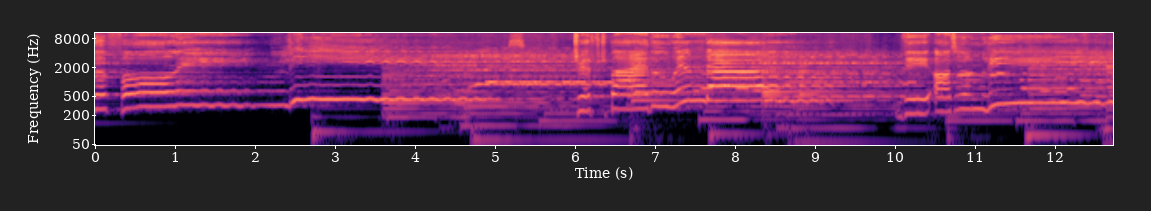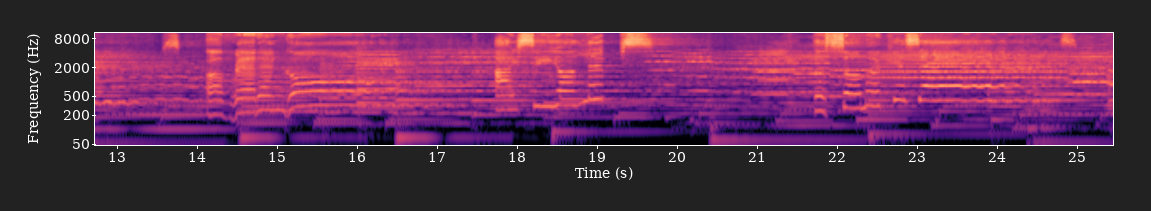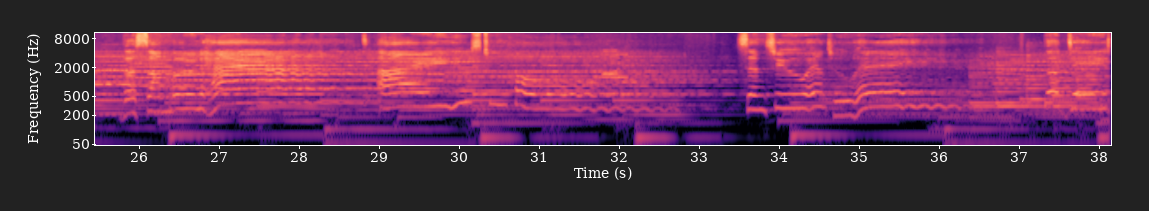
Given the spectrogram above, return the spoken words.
the falling leaves drift by the window, the autumn leaves of red and gold. I see your lips, the summer kisses, the sunburned hands since you went away. The day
